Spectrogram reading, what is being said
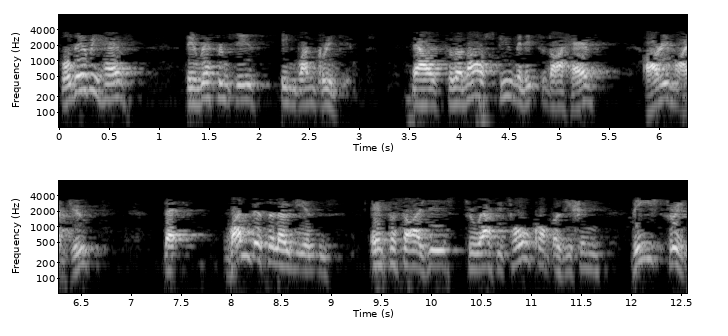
Well, there we have the references in 1 Corinthians. Now, for the last few minutes that I have, I remind you that 1 Thessalonians emphasizes throughout its whole composition these three,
